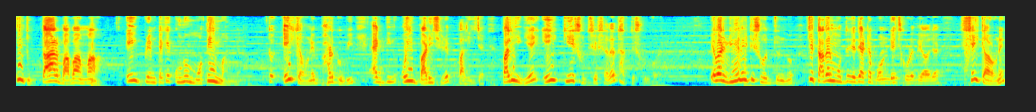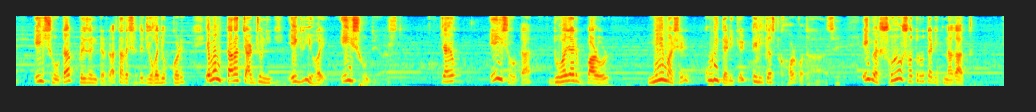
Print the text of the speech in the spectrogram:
কিন্তু তার বাবা মা এই প্রেমটাকে কোনো মতেই মানবে না। তো এই কারণে ভার্গবী একদিন ওই বাড়ি ছেড়ে পালিয়ে যায়। পালিয়ে গিয়ে এই কে সতীশের সাথে থাকতে শুরু করে। এবার রিয়েলিটি শোর জন্য যে তাদের মধ্যে যদি একটা বন্ডেজ করে দেওয়া যায়, সেই কারণে এই শোটা প্রেজেন্টাররা তাদের সাথে যোগাযোগ করে এবং তারা চারজনই এগ্রি হয় এই শোতে আসতে। যাই হোক, এই শোটা দু হাজার বারোর মে মাসের কুড়ি তারিখে টেলিকাস্ট হওয়ার কথা আছে। এইবার ষোলো সতেরো তারিখ নাগাদ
